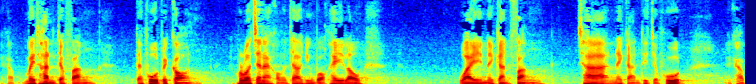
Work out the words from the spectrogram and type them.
นะครับ ไม่ทันจะฟังแต่พูดไปก่อน พระวจนะของพระเจ้าจึงบอกให้เราไวในการฟัง ช้าในการที่จะพูดนะครับ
